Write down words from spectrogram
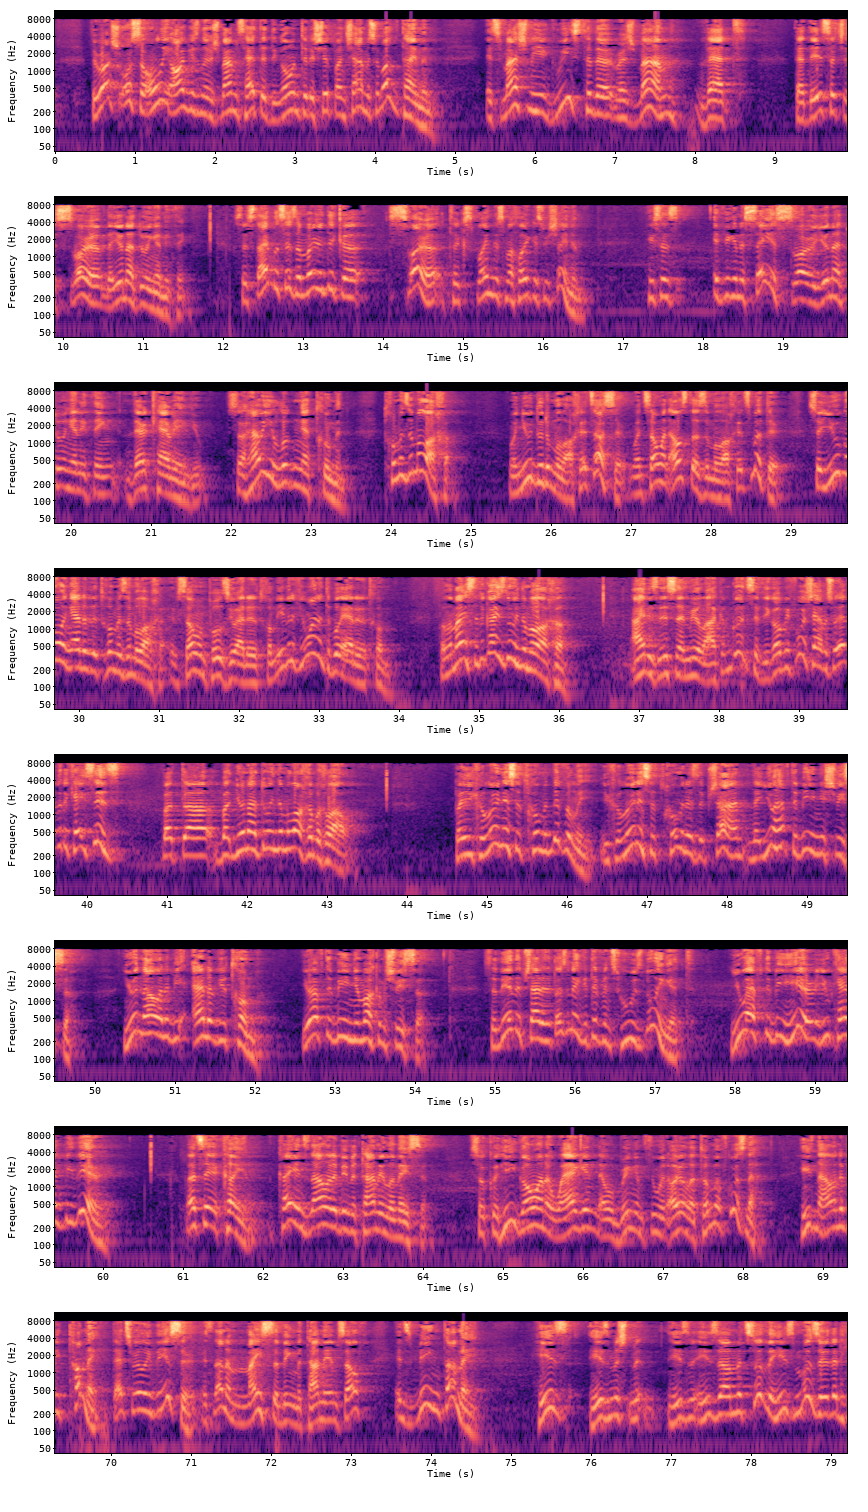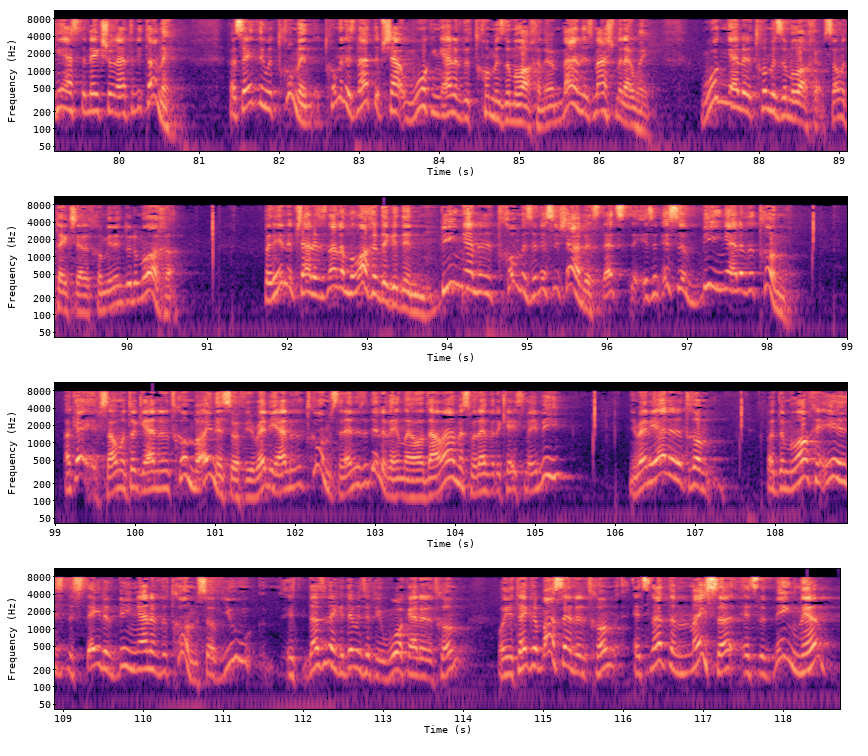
The Rosh also only argues in the Rashbam's head that to go into the ship on Shabbos some other time. It's mashmi he agrees to the Rashbam that that there is such a svara that you're not doing anything. So Steipler says a Mayadika uh, svara to explain this machlokes Rishonim. He says, if you're going to say a svara, you're not doing anything, they're carrying you. So how are you looking at Tchumen? Tchumen's a malacha. When you do the malacha, it's asr. When someone else does the malacha, it's mutter. So you going out of the tchum is a malacha. If someone pulls you out of the tchum, even if you wanted to pull out of the tchum. But the Maisa, the guy's doing the malacha. I is this a milakam good. So if you go before Shabbos, whatever the case is, but uh, but you're not doing the malacha b'chalal. But you can learn this at Tchumen differently. You can learn this at Tchumen as the pshan that you have to be in your shvisa. You're not allowed to be out of your tchum. You have to be in your makam shvisa. So the other pshat is it doesn't make a difference who's doing it. You have to be here, you can't be there. Let's say a kayin. A kayin's not allowed to be metami lamesa. So could he go on a wagon that will bring him through an oil atum? Of course not. He's not allowed to be tame. That's really the isser. It's not a maisa being metame himself. It's being tame. He's he's he's he's a mitzvah. He's muzzer that he has to make sure not to be tame. The same thing with tchumen. Tchumen is not the pshat walking out of the tchum is the malacha. The man is mashma that way. Walking out of the tchum is the malacha. If someone takes you out of the tchum, you didn't do the malacha. But here the pshat is it's not a malacha gedin. Being out of the tchum is an issa Shabbos. That's is an issa of being out of the tchum. Okay, if someone took you out of the tchum, so if you're ready out of the tchum, so then there's a din of ein dalamis, whatever the case may be. You're ready out of the tchum. But the malacha is the state of being out of the tchum. So if you, it doesn't make a difference if you walk out of the tchum, or you take a bus out of the tchum, it's not the maisa, it's the being there,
